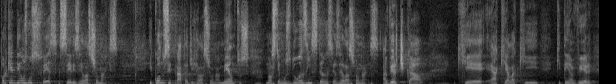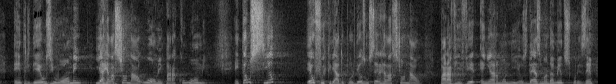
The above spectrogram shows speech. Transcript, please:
Porque Deus nos fez seres relacionais. E quando se trata de relacionamentos, nós temos duas instâncias relacionais: a vertical, que é aquela que, que tem a ver entre Deus e o homem, e a relacional, o homem para com o homem. Então, se eu, eu fui criado por Deus um ser relacional, para viver em harmonia. Os dez mandamentos, por exemplo,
